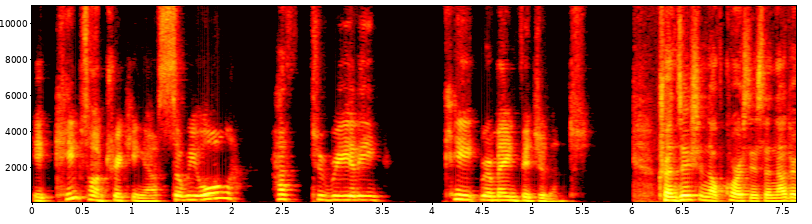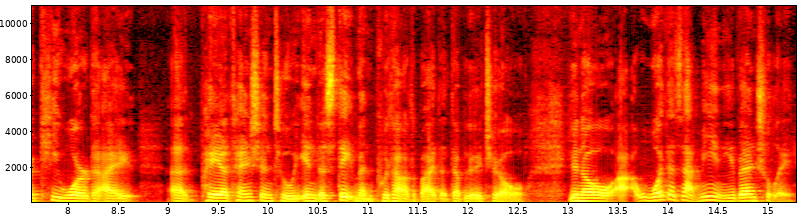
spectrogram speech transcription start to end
It keeps on tricking us. So we all have to really keep remain vigilant. Transition, of course, is another key word I uh, pay attention to in the statement put out by the WHO. You know, uh, what does that mean eventually?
